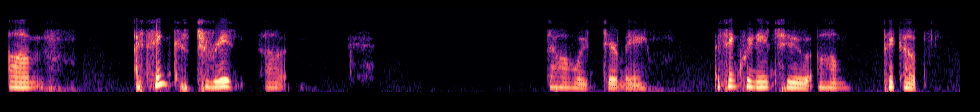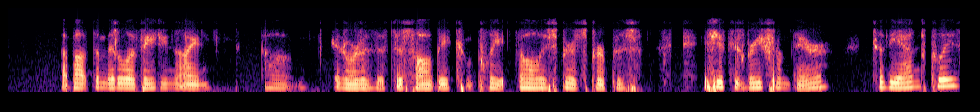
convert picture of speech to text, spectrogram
um, I think to read, uh, oh, dear me, I think we need to um, pick up about the middle of 89 um, in order that this all be complete, the Holy Spirit's purpose. If you could read from there to the end, please.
